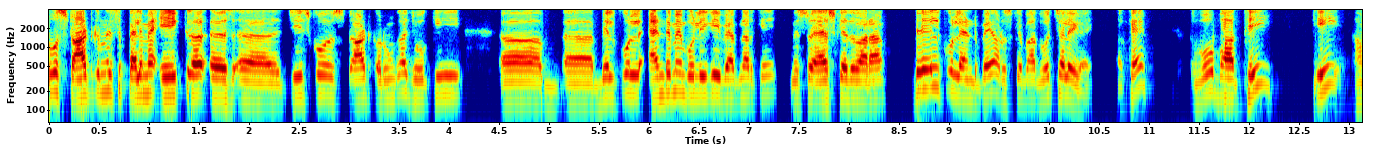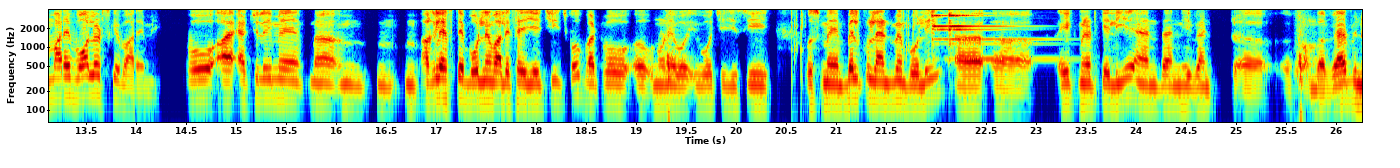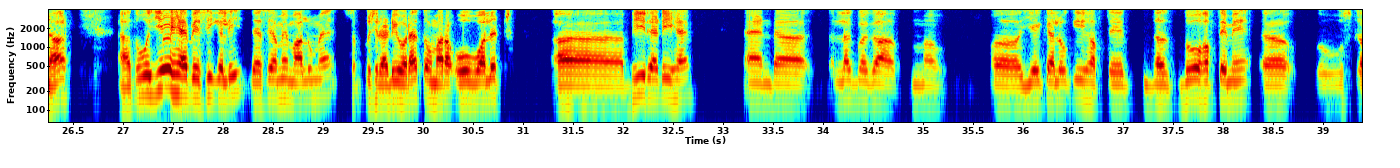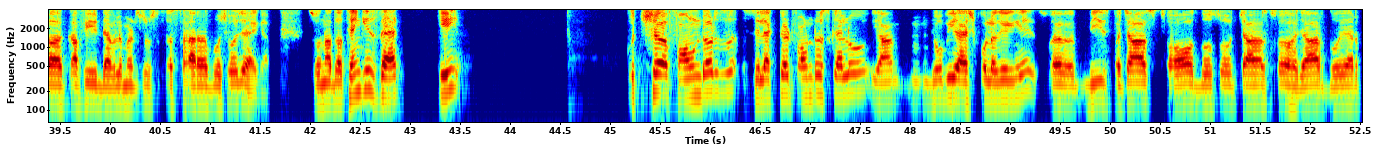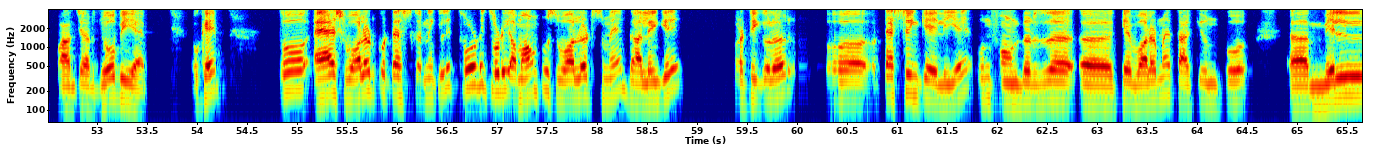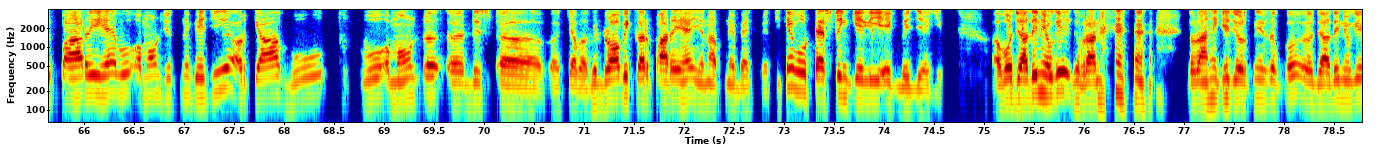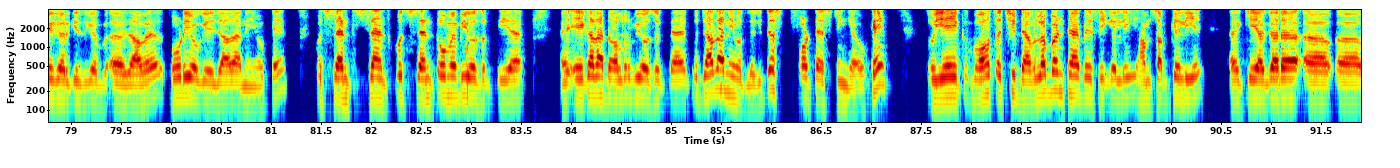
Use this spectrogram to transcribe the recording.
वो स्टार्ट करने से पहले मैं एक चीज़ को स्टार्ट करूँगा जो कि बिल्कुल एंड में बोली गई वेबनर के मिस्टर एश के द्वारा, बिल्कुल एंड पे और उसके बाद वो चले गए ओके तो वो बात थी कि हमारे वॉलेट्स के बारे में। वो एक्चुअली में अगले हफ़्ते बोलने वाले थे ये चीज़ को बट वो उन्होंने वो वो चीज़ इसी उसमें बिल्कुल एंड में बोली एक मिनट के लिए and then he went from the webinar तो वो ये है बेसिकली जैसे हमें मालूम है, सब कुछ रेडी हो रहा है तो हमारा ओ वॉलेट भी रेडी है. एंड लगभग ये कह लो कि हफ़्ते, दस, दो हफ़्ते में उसका काफ़ी डेवलपमेंट उसका सारा कुछ हो जाएगा. सो ना द थिंग इज़ दैट कि कुछ फाउंडर्स सिलेक्टेड फाउंडर्स कह लो, या जो भी ऐश को लगेंगे बीस, पचास, सौ, दो सौ, चार सौ, हज़ार, दो हज़ार, पाँच हज़ार, जो भी है ओके तो ऐश वॉलेट को टेस्ट करने के लिए थोड़ी थोड़ी अमाउंट उस वॉलेट्स में डालेंगे पर्टिकुलर टेस्टिंग के लिए उन फाउंडर्स के वॉलेट में, ताकि उनको मिल पा रही है वो अमाउंट जितने भेजी है, और क्या वो वो अमाउंट क्या विड्रॉ भी कर पा रहे हैं या ना अपने बैंक पे, ठीक है? वो टेस्टिंग के लिए एक भेजिएगी वो ज़्यादा नहीं होगी घबराने घबराने की ज़रूरत नहीं सबको ज़्यादा नहीं होगी अगर किसी के जावे थोड़ी होगी ज़्यादा नहीं ओके कुछ सेंट, सेंट कुछ सेंटों में भी हो सकती है एक आधा डॉलर भी हो सकता है कुछ ज़्यादा नहीं मतलब जस्ट फॉर टेस्टिंग है ओके तो ये एक बहुत अच्छी डेवलपमेंट है बेसिकली हम सबके लिए कि अगर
